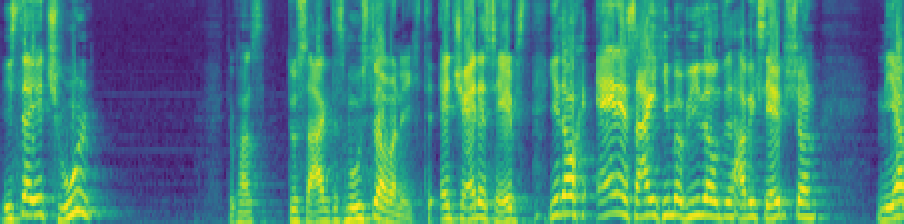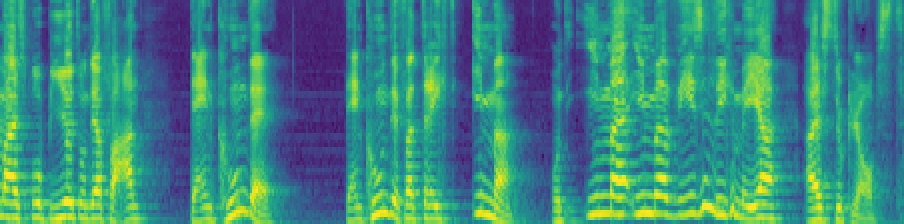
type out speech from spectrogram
ist er jetzt schwul? Du kannst du sagen, das musst du aber nicht. Entscheide selbst. Jedoch eine sage ich immer wieder und das habe ich selbst schon mehrmals probiert und erfahren. Dein Kunde, dein Kunde verträgt immer und immer, immer wesentlich mehr, als du glaubst.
